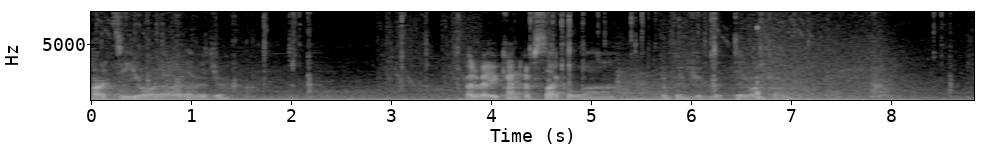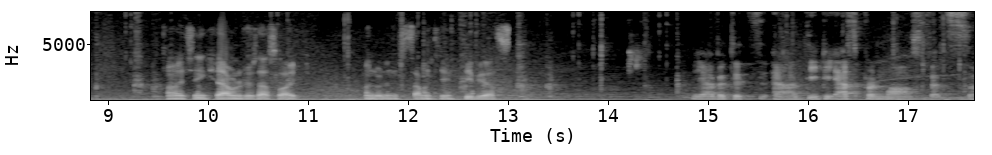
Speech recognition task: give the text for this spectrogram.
RT or uh, Ravager. By the way, you can upcycle uh, a bunch of the Day 1 power. I think Ravagers has like 170 DPS. Yeah, but it's uh, DPS per mass, that's uh,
